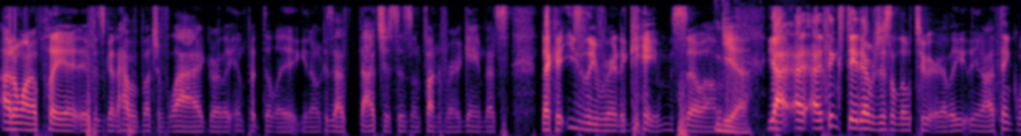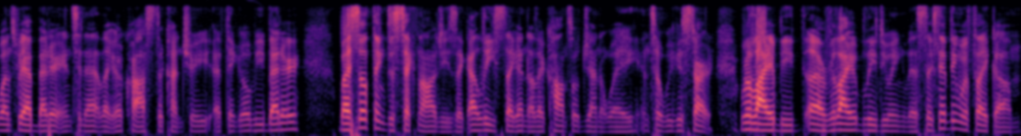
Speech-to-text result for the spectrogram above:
I don't want to play it if it's gonna have a bunch of lag or like input delay, you know, because that that just isn't fun for a game. That's that could easily ruin a game. So um, Yeah. yeah, I, I think Stadia was just a little too early. You know, I think once we have better internet like across the country, I think it'll be better. But I still think this technology is like at least like another console gen away until we can start reliably uh, reliably doing this. Like same thing with like um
